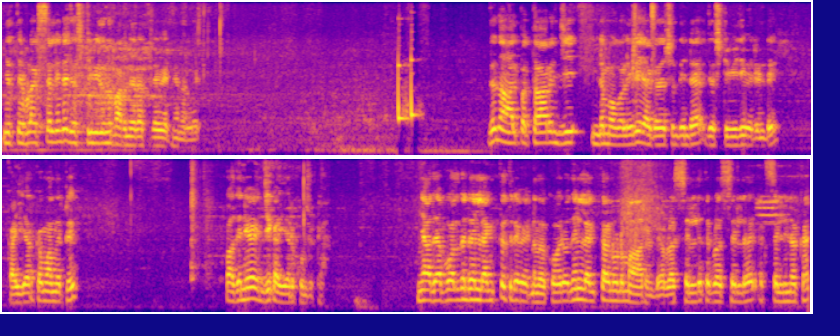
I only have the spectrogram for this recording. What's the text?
ഇനി ത്രിബിൾ എക്സ് എല്ലിന്റെ ജസ്റ്റ് വീത് എന്ന് പറഞ്ഞുതരാം എത്ര വരുന്നുള്ളത് ഇത് നാൽപ്പത്താറ് ഇഞ്ചിന്റെ മുകളിൽ ഏകദേശം ഇതിന്റെ ജസ്റ്റ് വീതി വരുന്നുണ്ട്. കയ്യിറക്കം വന്നിട്ട് പതിനേഴ് ഇഞ്ച് കയ്യിറക്കം കേട്ടോ ഇനി അതേപോലെ തന്നെ ലെങ്ത് എത്ര വരുന്നത് നോക്കുക ഓരോന്നിനും ലെങ്ത് അങ്ങോട്ട് മാറുന്നുണ്ട് പ്ലസ് എല്ല് പ്ലസ് എല്ല് എക്സ് എല്ലിനൊക്കെ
